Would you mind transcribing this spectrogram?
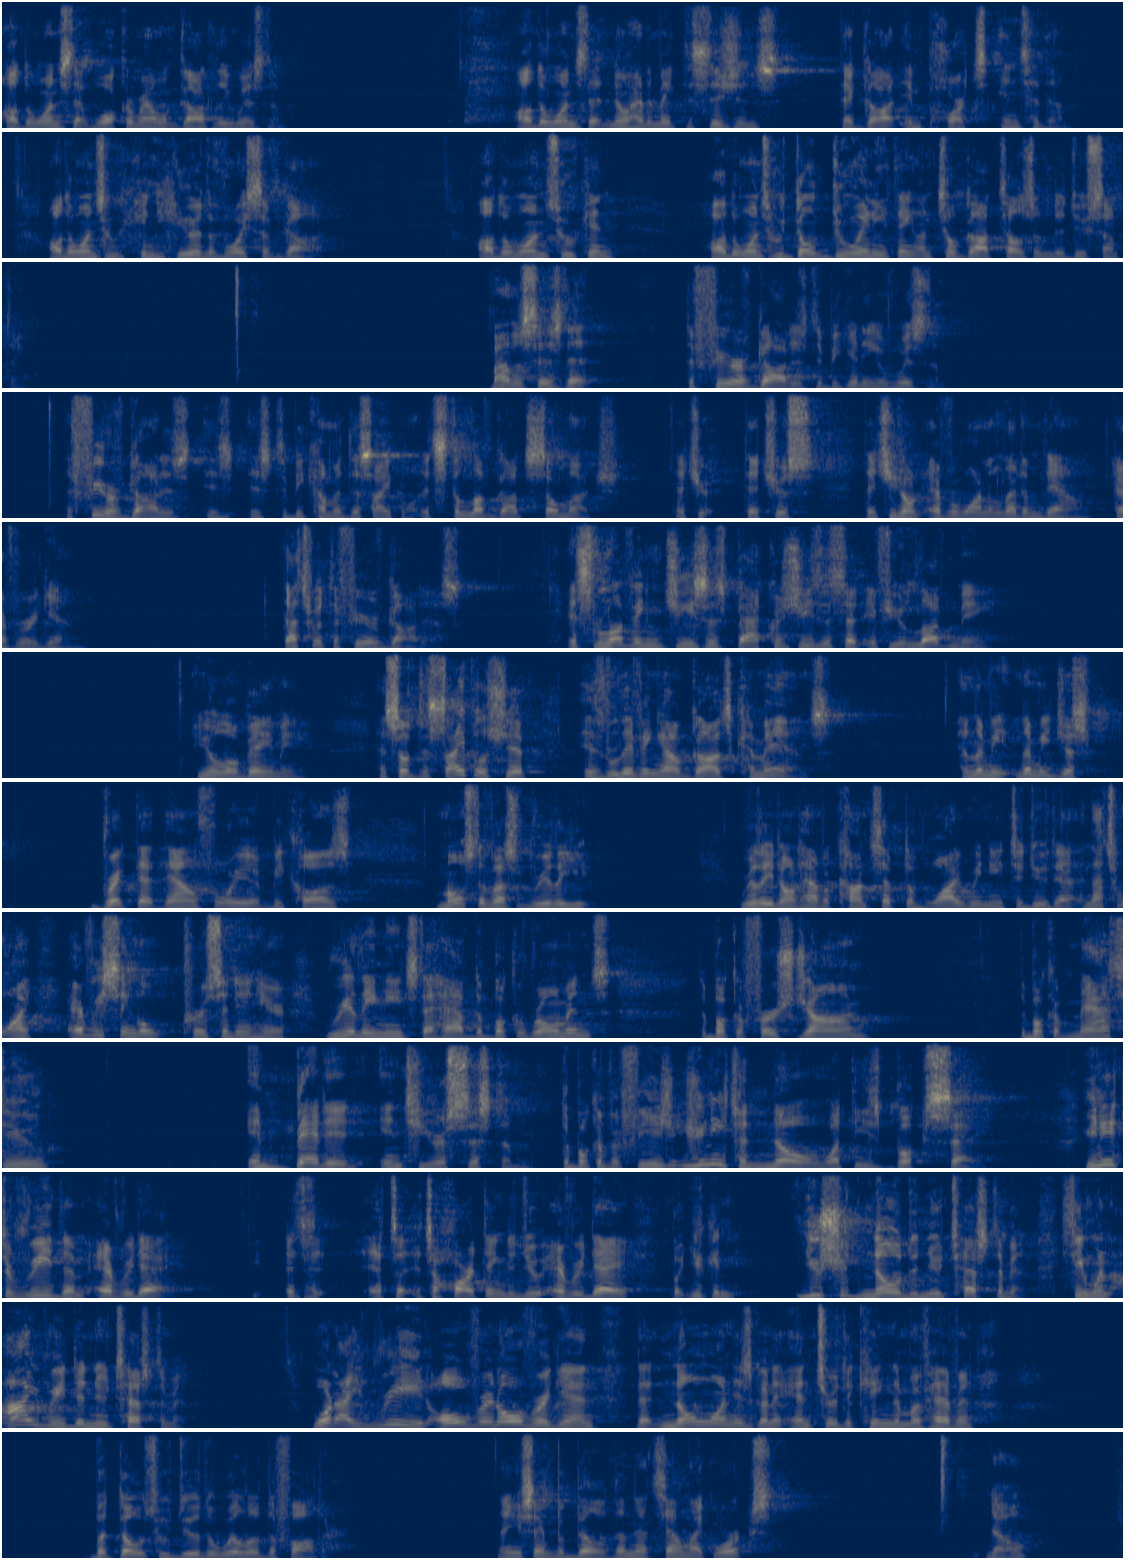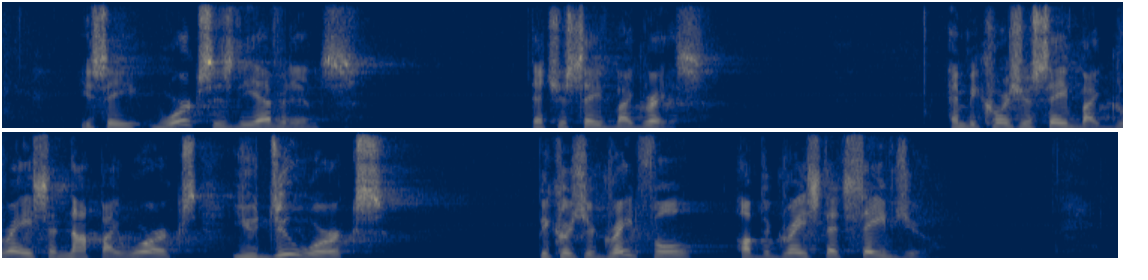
are the ones that walk around with godly wisdom, are the ones that know how to make decisions that God imparts into them, are the ones who can hear the voice of God, are the ones who can are the ones who don't do anything until God tells them to do something. Bible says that the fear of God is the beginning of wisdom. The fear of God is, is, is to become a disciple. It's to love God so much that, you're, that, you're, that you don't ever want to let him down ever again. That's what the fear of God is. It's loving Jesus back because Jesus said, If you love me, you'll obey me. And so discipleship is living out God's commands. And let me, let me just break that down for you because most of us really really don't have a concept of why we need to do that. And that's why every single person in here really needs to have the book of Romans, the book of First John, the book of Matthew embedded into your system. The book of Ephesians, you need to know what these books say. You need to read them every day. It's, it's, a, it's a hard thing to do every day, but you can you should know the New Testament. See, when I read the New Testament, what I read over and over again that no one is going to enter the kingdom of heaven but those who do the will of the Father. Now you're saying, but Bill, doesn't that sound like works? No. You see, works is the evidence that you're saved by grace. And because you're saved by grace and not by works, you do works because you're grateful of the grace that saved you.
